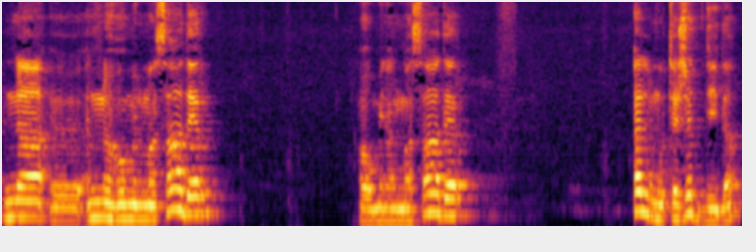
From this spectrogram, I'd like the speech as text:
أن آه، أنه من مصادر أو من المصادر المتجددة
